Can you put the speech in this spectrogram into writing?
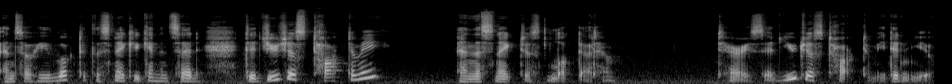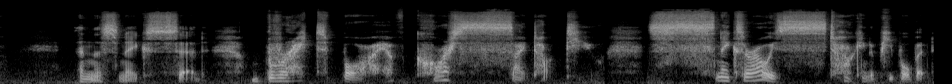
and so he looked at the snake again and said, Did you just talk to me? And the snake just looked at him. Terry said, You just talked to me, didn't you? And the snake said, Bright boy, of course I talked to you. Snakes are always talking to people, but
